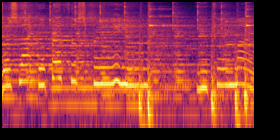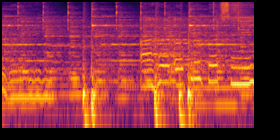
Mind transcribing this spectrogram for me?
Just like a breath of spring, you came my way. I heard a bluebird sing,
